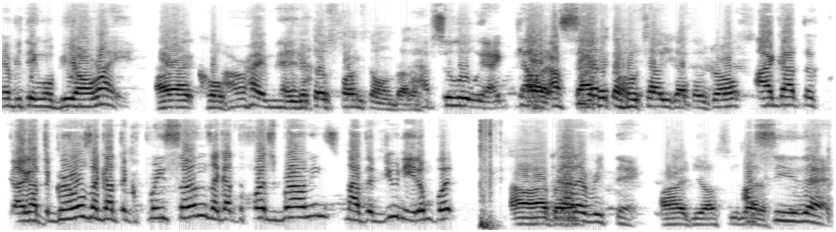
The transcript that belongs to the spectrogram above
Everything will be all right. All right. Cool. All right, And man. get those funds going, brother. Absolutely. I, All I'll, right, I'll see back you. at the hotel. You got those girls. I got the I got the girls. I got the Capri Suns. I got the fudge brownies. Not that you need them, but All right, I got everything. All right, dude. I'll see you Later. I'll see you then.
